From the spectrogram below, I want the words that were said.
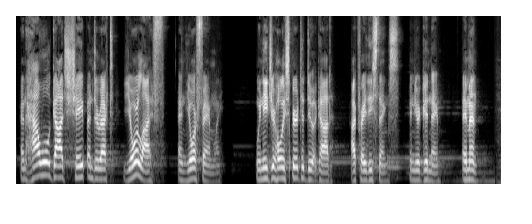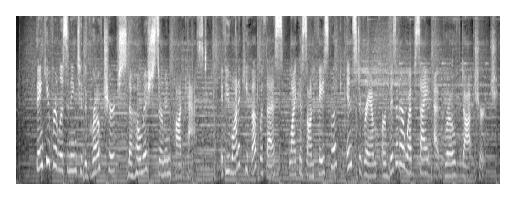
And how will God shape and direct your life and your family We need your Holy Spirit to do it, God. I pray these things in your good name. Amen. Thank you for listening to the Grove Church Snohomish Sermon Podcast. If you want to keep up with us, like us on Facebook, Instagram, or visit our website at grove.church.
